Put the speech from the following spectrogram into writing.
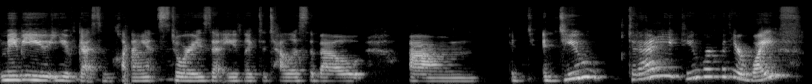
maybe you, you've got some client stories that you'd like to tell us about. Um, do you, did I, do you work with your wife?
